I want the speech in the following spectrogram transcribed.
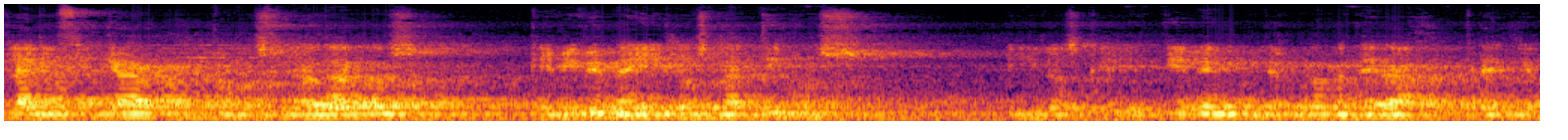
clarificar con los ciudadanos que viven ahí, los nativos y los que tienen de alguna manera predio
